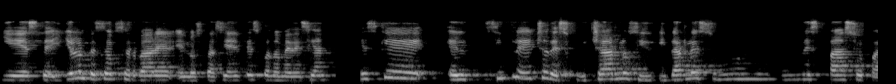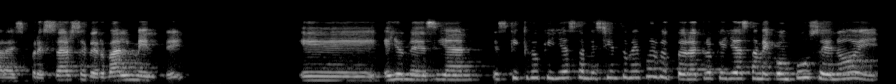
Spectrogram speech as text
Y este, yo lo empecé a observar en, los pacientes cuando me decían, es que el simple hecho de escucharlos y, darles un, espacio para expresarse verbalmente, eh, ellos me decían, es que creo que ya hasta me siento mejor, doctora, creo que ya hasta me compuse, ¿no? Y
